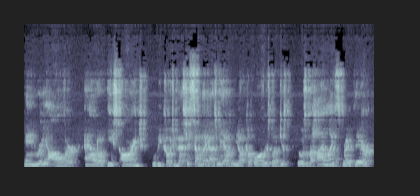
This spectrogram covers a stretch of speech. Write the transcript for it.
and Ray Oliver out of East Orange will be coaching. That's just some of the guys. We have you know a couple others, but just those are the highlights right there.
